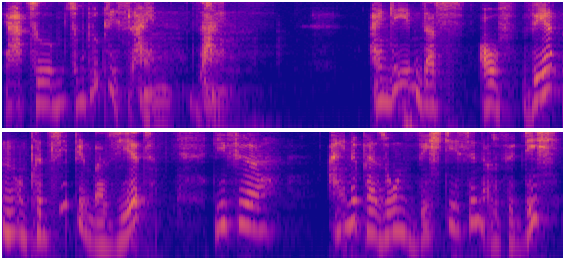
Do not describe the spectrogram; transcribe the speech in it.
ja, zum, zum Glücklichsein sein. Ein Leben, das auf Werten und Prinzipien basiert, die für eine Person wichtig sind, also für dich,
